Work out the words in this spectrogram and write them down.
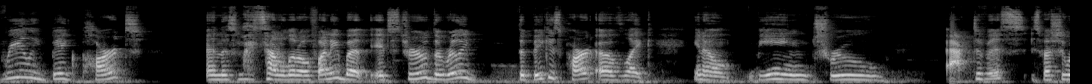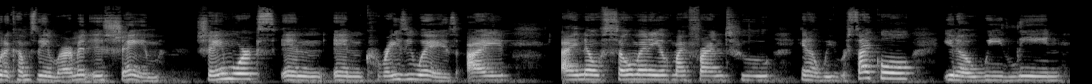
really big part, and this might sound a little funny, but it's true. The really the biggest part of like you know being true activists, especially when it comes to the environment, is shame. Shame works in in crazy ways. I I know so many of my friends who, you know, we recycle, you know, we lean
